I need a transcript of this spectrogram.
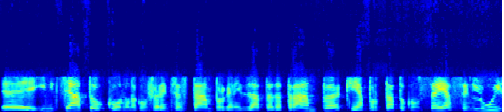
eh, iniziato con una conferenza stampa organizzata da Trump che ha portato con sé a St. Louis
